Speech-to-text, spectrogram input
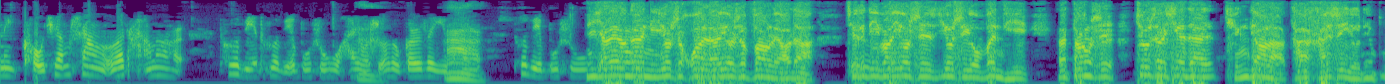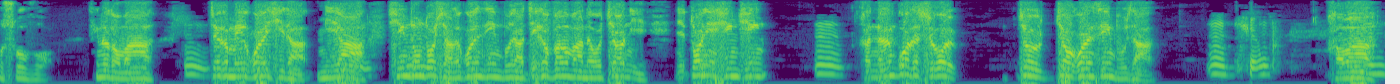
那口腔上颚膛那儿特别特别不舒服，还有嗯舌头根儿这一块儿、嗯特别不舒服。你想想看，你又是化疗又是放疗的，这个地方又是又是有问题，那当时就算现在停掉了，他还是有点不舒服，听得懂吗？嗯这个没关系的，你呀、嗯心中多想着观世音菩萨。这个方法呢，我教你，你多念心经，嗯很难过的时候就叫观世音菩萨，嗯，行。好吧？嗯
